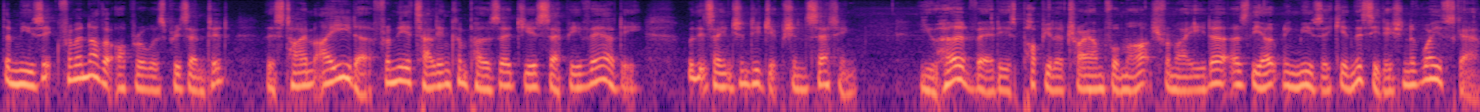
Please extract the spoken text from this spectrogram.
the music from another opera was presented, this time Aida from the Italian composer Giuseppe Verdi, with its ancient Egyptian setting. You heard Verdi's popular triumphal march from Aida as the opening music in this edition of Wavescan.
